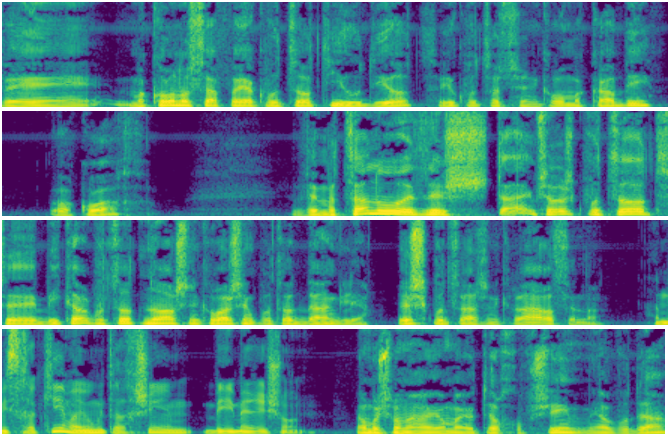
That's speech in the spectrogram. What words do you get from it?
ומקור נוסף היה קבוצות יהודיות, היו קבוצות שנקראו מכבי, או הכוח, ומצאנו איזה שתיים, שלוש קבוצות, בעיקר קבוצות נוער שנקראו על שם קבוצות באנגליה. יש קבוצה שנקרא ארסנל. המשחקים היו מתרחשים בימי ראשון. יום ראשון היה היום היותר חופשי מעבודה.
